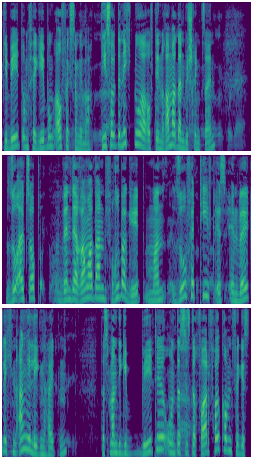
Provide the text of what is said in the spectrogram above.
Gebet um Vergebung aufmerksam gemacht. Dies sollte nicht nur auf den Ramadan beschränkt sein, so als ob, wenn der Ramadan vorübergeht, man so vertieft ist in weltlichen Angelegenheiten, dass man die Gebete und das Istighfar vollkommen vergisst.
